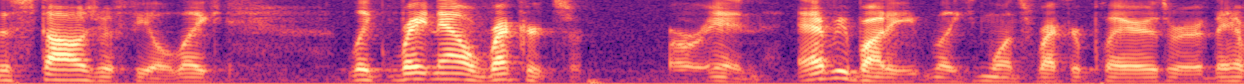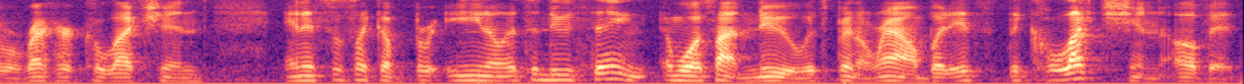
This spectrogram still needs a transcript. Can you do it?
nostalgia feel. Like like right now, records are, in. Everybody like wants record players or they have a record collection, and it's just like a you know it's a new thing. Well, it's not new; it's been around, but it's the collection of it.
